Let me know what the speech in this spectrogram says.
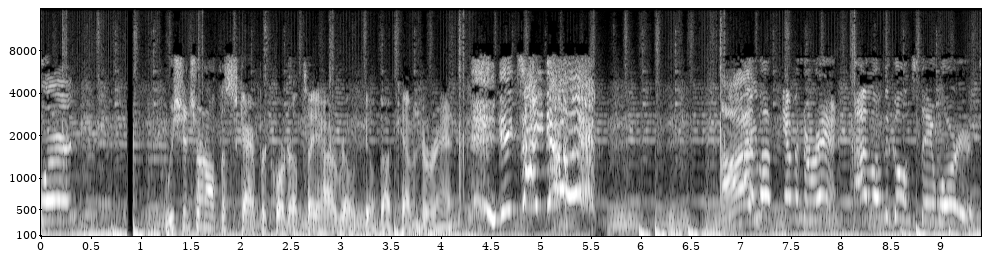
worked. We should turn off the Skype recorder. I'll tell you how I really feel about Kevin Durant. It's, I know it. I, I love Kevin Durant. I love the Golden State Warriors.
